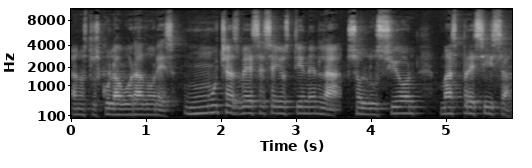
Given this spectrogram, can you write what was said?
a nuestros colaboradores. Muchas veces ellos tienen la solución más precisa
